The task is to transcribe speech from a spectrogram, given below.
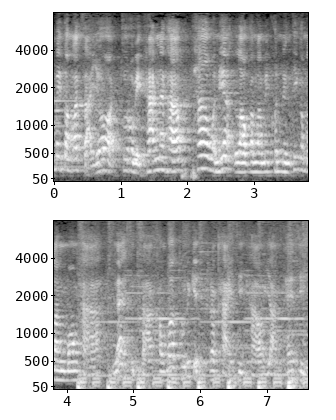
ไม่ต้องรักษายอดสรุปอีกครั้งนะครับ ถ้าวันนี้เรากำลังมีคนหนึ่งที่กำลังมองหา และศึกษาคำว่าธุรกิจเครือข่ายสีขาวอย่างแท้จริง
